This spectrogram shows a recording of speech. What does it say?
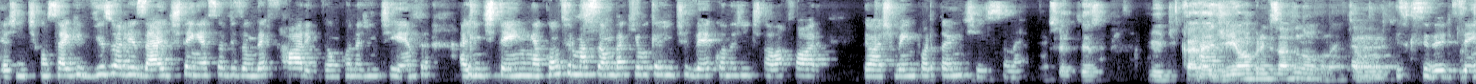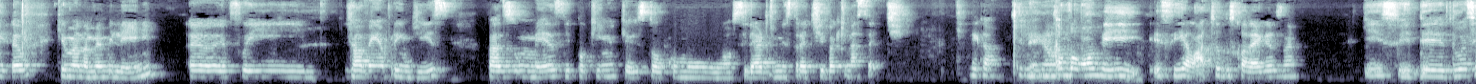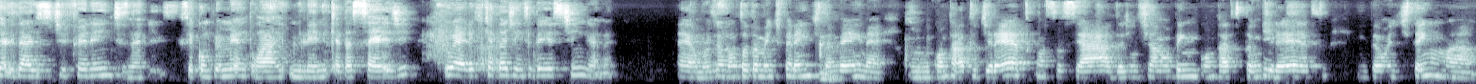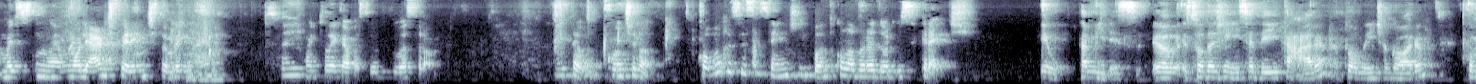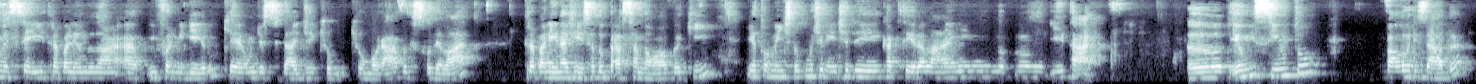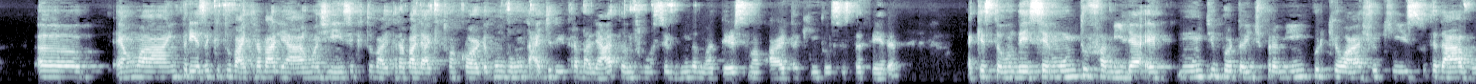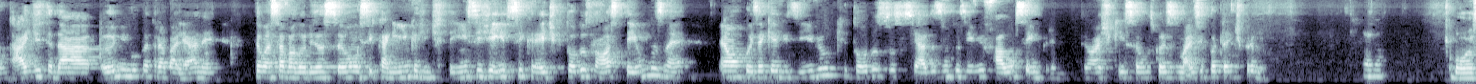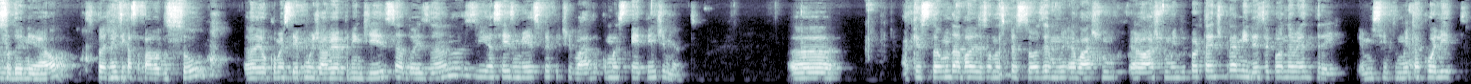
E a gente consegue visualizar, a gente tem essa visão de fora. Então, quando a gente entra, a gente tem a confirmação daquilo que a gente vê quando a gente está lá fora. Eu acho bem importante isso, né? Com certeza. E de cada ah. dia é um aprendizado novo, né? Então... Uh, esqueci de dizer, então, que meu nome é Milene. Uh, eu fui jovem aprendiz faz um mês e pouquinho que eu estou como auxiliar administrativa aqui na sete. Legal. legal. Então, bom ouvir esse relato dos colegas, né? Isso, e de duas realidades diferentes, né? Que se complementam. A Milene, que é da sede, e o Eric, que é da agência de Restinga, né? É, uma visão totalmente diferente também, né? Um contato direto com o associado, a gente já não tem um contato tão direto. Então, a gente tem uma, uma um olhar diferente também, né? Isso aí. Muito legal essas duas trocas. Então, continuando. Como você se sente enquanto colaborador do Cicret? Eu, Tamires, eu sou da agência de Itara, atualmente agora. Comecei trabalhando na, em Formigueiro, que é onde a cidade que eu, que eu morava, que sou de lá. Trabalhei na agência do Praça Nova aqui e atualmente estou como gerente de carteira lá em, em Itara. Uh, eu me sinto valorizada uh, é uma empresa que tu vai trabalhar, uma agência que tu vai trabalhar, que tu acorda com vontade de ir trabalhar, tanto uma segunda, uma terça, uma quarta, quinta ou sexta-feira. A questão de ser muito família é muito importante para mim, porque eu acho que isso te dá vontade, te dá ânimo para trabalhar, né? Então, essa valorização, esse carinho que a gente tem, esse jeito secreto que todos nós temos, né? é uma coisa que é visível, que todos os associados, inclusive, falam sempre. Então, acho que isso é das coisas mais importantes para mim. Bom, eu sou Daniel, da agência Caçapava do Sul. Ah, eu comecei como jovem aprendiz há dois anos e há seis meses fui efetivado como assistente de atendimento. Uh, a questão da valorização das pessoas é, eu, acho, eu acho muito importante para mim desde quando eu entrei. Eu me sinto muito acolhido,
